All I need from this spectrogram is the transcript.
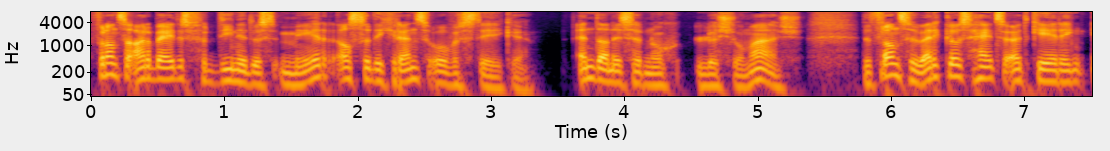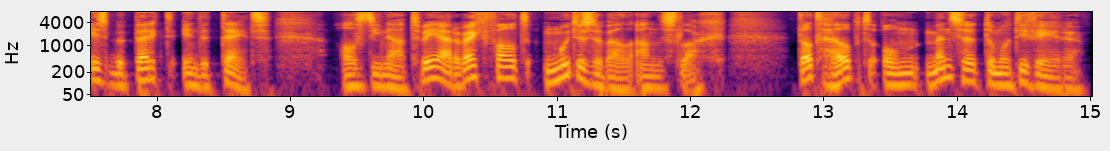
Franse arbeiders verdienen dus meer als ze de grens oversteken. En dan is er nog le chômage. De Franse werkloosheidsuitkering is beperkt in de tijd. Als die na twee jaar wegvalt, moeten ze wel aan de slag. Dat helpt om mensen te motiveren.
